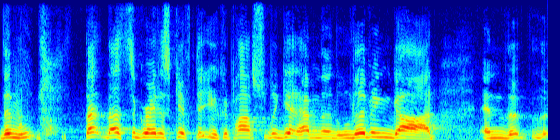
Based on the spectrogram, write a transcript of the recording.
then that, that's the greatest gift that you could possibly get having the living God and the, the,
